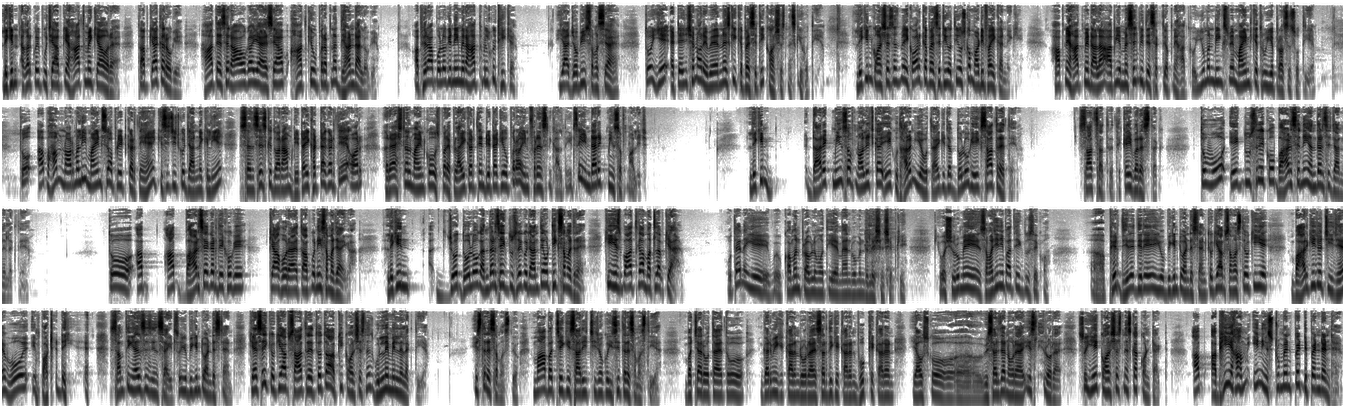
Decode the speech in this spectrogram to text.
लेकिन अगर कोई पूछे आपके हाथ में क्या हो रहा है तो आप क्या करोगे? हाथ ऐसे रहा होगा या ऐसे आप हाथ के ऊपर अपना ध्यान डालोगे? और फिर आप बोलोगे, नहीं, मेरा हाथ तो बिल्कुल ठीक है। या जो भी समस्या है तो ये अटेंशन और अवेयरनेस की कैपेसिटी कॉन्शियसनेस की होती है। लेकिन कॉन्शियसनेस में एक और कैपेसिटी होती है उसको मॉडिफाई करने की। आपने हाथ में डाला, आप ये मैसेज भी दे सकते हो अपने हाथ को। ह्यूमन बींग्स में माइंड के थ्रू ये प्रोसेस होती है। तो अब हम नॉर्मली माइंड से ऑपरेट करते हैं किसी चीज़ को जानने के लिए। सेंसेस के द्वारा हम डेटा इकट्ठा करते हैं और रैशनल माइंड को उस पर अप्लाई करते हैं डेटा के ऊपर और इन्फ्लुएंस निकालते हैं। It's a indirect means of knowledge लेकिन डायरेक्ट मीन्स ऑफ़ नॉलेज का एक उदाहरण यह होता है कि जब दो लोग एक साथ रहते हैं, साथ साथ रहते हैं, कई बरस तक तो वो एक दूसरे को बाहर से नहीं, अंदर से जानने लगते हैं। तो अब आप बाहर से अगर देखोगे क्या हो रहा है तो आपको नहीं समझ आएगा। लेकिन जो दो लोग अंदर से एक दूसरे को जानते हैं, वो ठीक समझ रहे हैं कि इस बात का मतलब क्या है। होता है ना, ये कॉमन प्रॉब्लम होती है मैन वुमेन रिलेशनशिप की। कि वो शुरू में समझ ही नहीं पाते एक दूसरे को। फिर धीरे धीरे यू बिगिन टू अंडरस्टैंड क्योंकि आप समझते हो कि ये बाहर की जो चीज़ है, वो इंपॉर्टेंट नहीं है। Something else is inside so you begin to understand कैसे? क्योंकि आप साथ रहते हो तो आपकी कॉन्शियसनेस घुलने मिलने लगती है। इस तरह समझते हो। माँ बच्चे की सारी चीज़ों को इसी तरह समझती है। बच्चा रोता है तो गर्मी के कारण रो रहा है, सर्दी के कारण, भूख के कारण या उसको विसर्जन हो रहा है, इसलिए रो रहा है। सो so, ये कॉन्शियसनेस का कॉन्टैक्ट अब अभी हम इन इंस्ट्रूमेंट पे डिपेंडेंट हैं।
